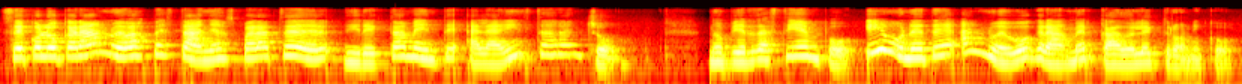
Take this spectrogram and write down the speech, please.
se colocarán nuevas pestañas para acceder directamente a la Instagram Show. No pierdas tiempo y únete al nuevo gran mercado electrónico.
